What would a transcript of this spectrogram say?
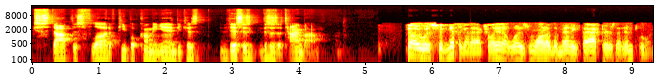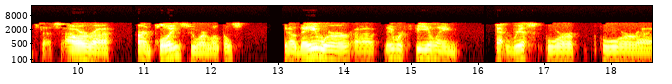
stop this flood of people coming in because this is this is a time bomb? No, it was significant actually, and it was one of the many factors that influenced us. Our uh, our employees, who are locals, you know, they were uh, they were feeling at risk for for uh,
